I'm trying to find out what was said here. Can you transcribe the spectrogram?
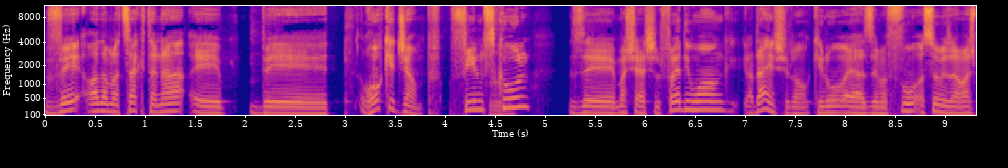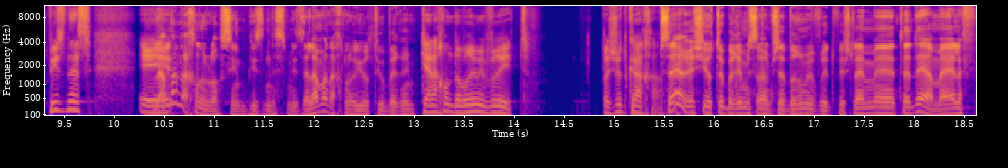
ועוד המלצה קטנה, ב Rocket Jump Film School, זה מה שהיה של פרדי וונג, עדיין שלא, כאילו, אז הם עשו, מזה ממש business. אה, למה אנחנו לא עושים business מזה? למה אנחנו לא יוטיוברים? כי אנחנו מדברים עברית. פשוט ככה. בסדר, יש יוטיוברים ישראלים שמדברים עברית ויש להם, אה, אתה יודע, 100 אלף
